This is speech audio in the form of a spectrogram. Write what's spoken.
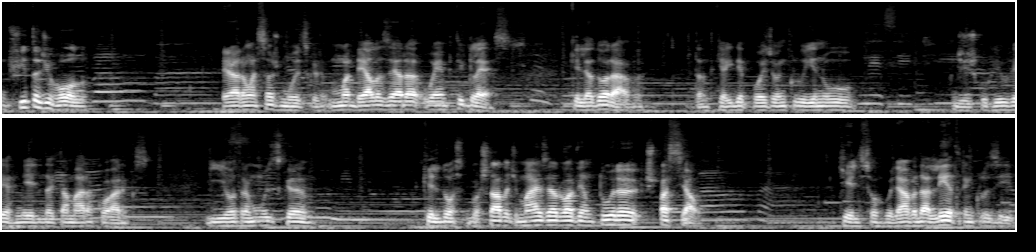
em fita de rolo. Eram essas músicas. Uma delas era o Empty Glass, que ele adorava. Tanto que aí depois eu incluí no disco Rio Vermelho da Itamara Corax. E outra música que ele gostava demais era o Aventura Espacial que ele se orgulhava da letra, inclusive.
